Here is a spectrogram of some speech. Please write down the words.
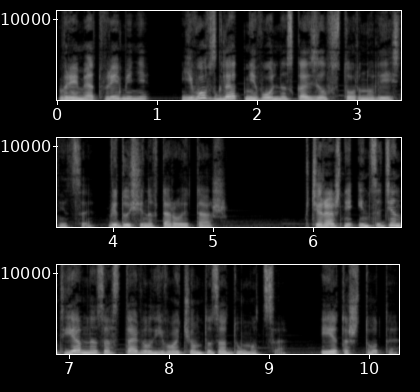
Время от времени его взгляд невольно скользил в сторону лестницы, ведущей на второй этаж. Вчерашний инцидент явно заставил его о чем-то задуматься, и это что-то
